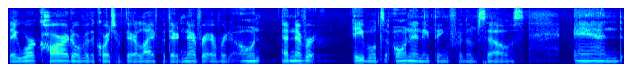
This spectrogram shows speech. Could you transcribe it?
They work hard over the course of their life, but they're never ever to own, uh, never able to own anything for themselves. And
